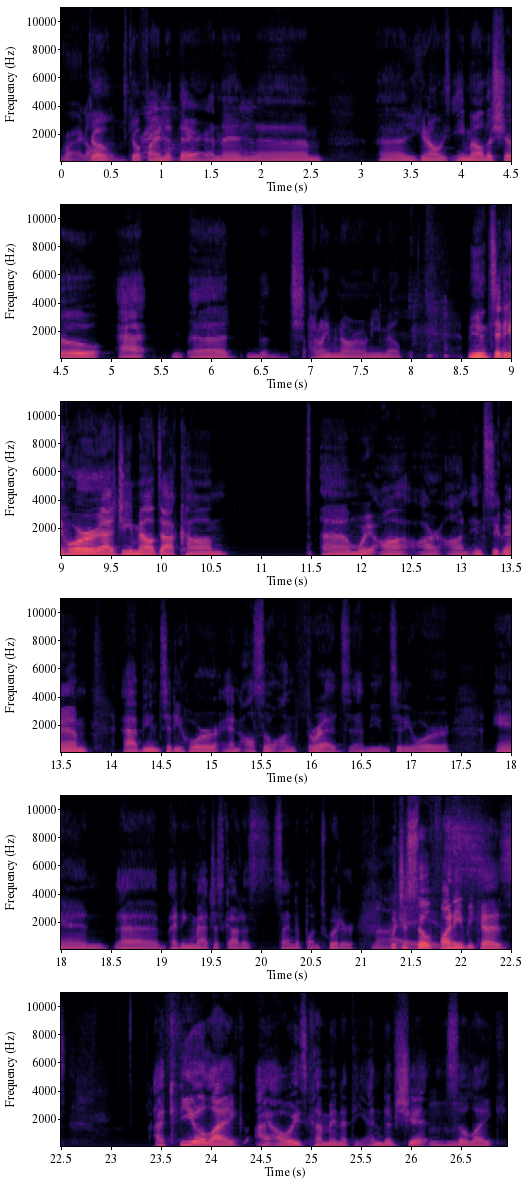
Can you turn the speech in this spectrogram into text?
Right go on. go find it there, and then um, uh, you can always email the show at uh, I don't even know our own email. mutantcityhorror at gmail.com. Um, we are, are on Instagram at Mutant City Horror and also on threads at Mutant City Horror. And uh, I think Matt just got us signed up on Twitter, which is so funny because I feel like I always come in at the end of shit. Mhm. So, like,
